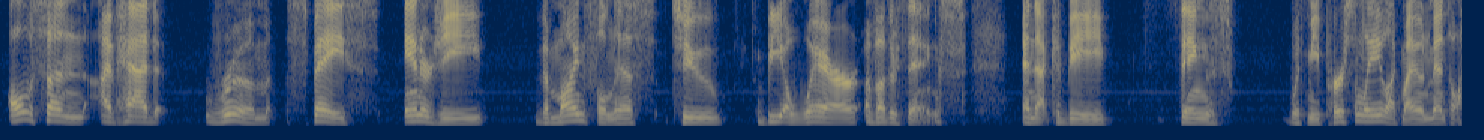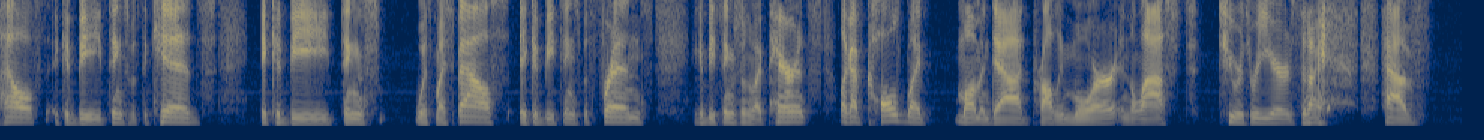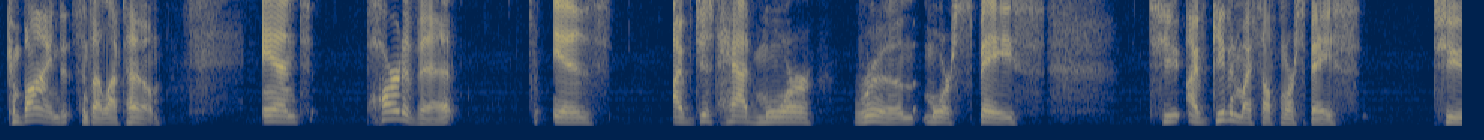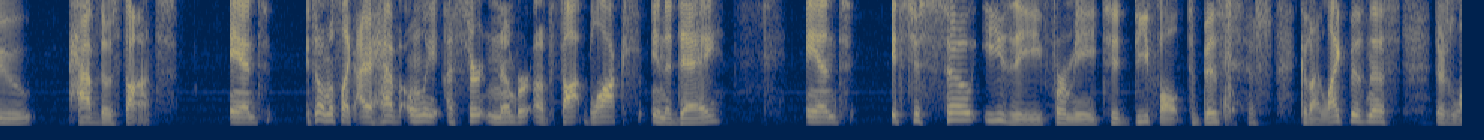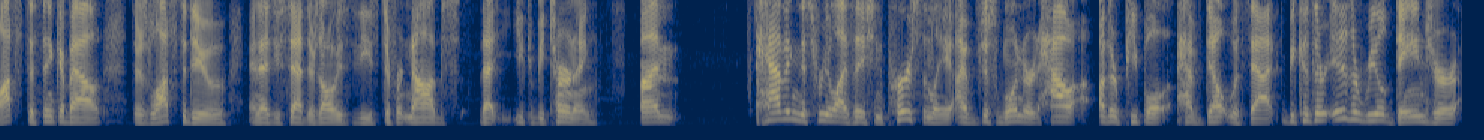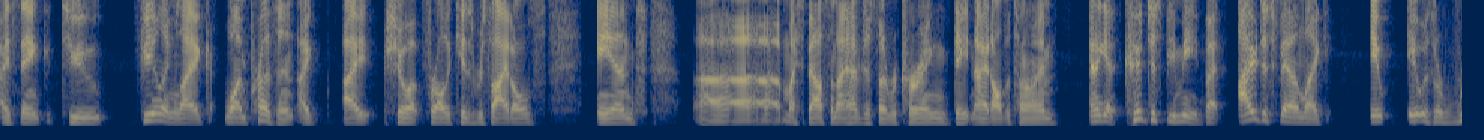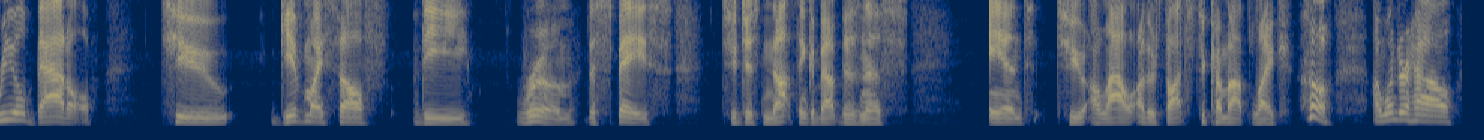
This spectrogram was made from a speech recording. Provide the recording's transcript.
all of a sudden I've had room, space, energy, the mindfulness to be aware of other things. And that could be things with me personally, like my own mental health. It could be things with the kids. It could be things with my spouse. It could be things with friends. It could be things with my parents. Like I've called my mom and dad probably more in the last two or three years than I have combined since I left home. And part of it is I've just had more room, more space to I've given myself more space to have those thoughts. And it's almost like I have only a certain number of thought blocks in a day. And it's just so easy for me to default to business because I like business. There's lots to think about, there's lots to do. And as you said, there's always these different knobs that you could be turning. I'm having this realization personally, I've just wondered how other people have dealt with that because there is a real danger, I think, to feeling like, well, I'm present. I I show up for all the kids' recitals and Uh, my spouse and I have just a recurring date night all the time. And again, it could just be me, but I just found like it it was a real battle to give myself the room, the space to just not think about business and to allow other thoughts to come up like, oh, I wonder how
